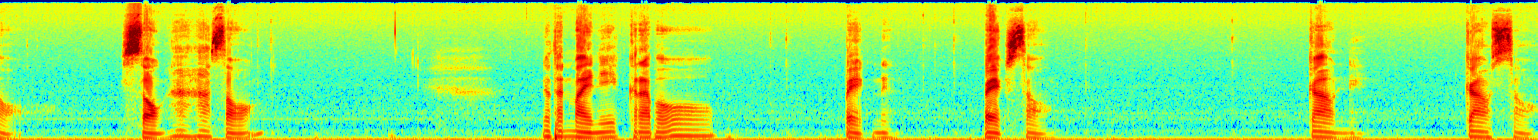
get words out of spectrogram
ว2552เดี๋ยวทันใหม่นี้กระผมแปกหนึ่งแปกสอง เก้าหนึ่งเก้าสอง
